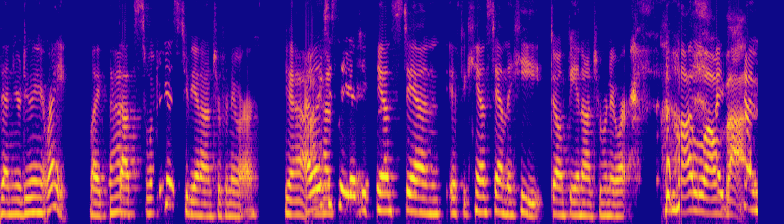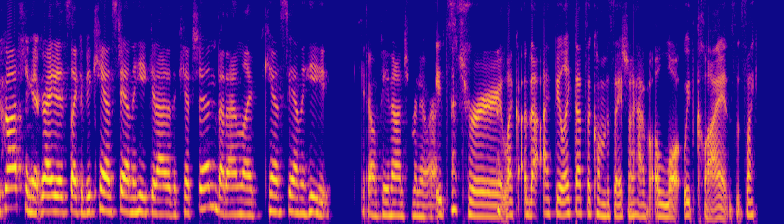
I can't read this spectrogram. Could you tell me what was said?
then you're doing it right. Like yeah. that's what it is to be an entrepreneur. Yeah. I like I to say if you can't stand if you can't stand the heat, don't be an entrepreneur. I love I, that. I'm watching it, right? It's like if you can't stand the heat, get out of the kitchen. But I'm like, can't stand the heat, don't be an entrepreneur. It's true. like uh, that I feel like that's a conversation I have a lot with clients. It's like,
